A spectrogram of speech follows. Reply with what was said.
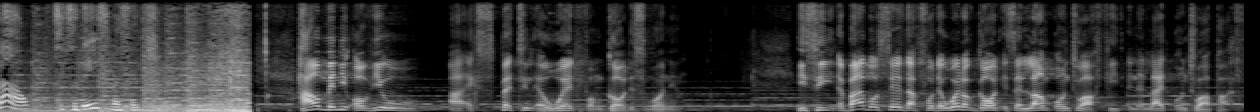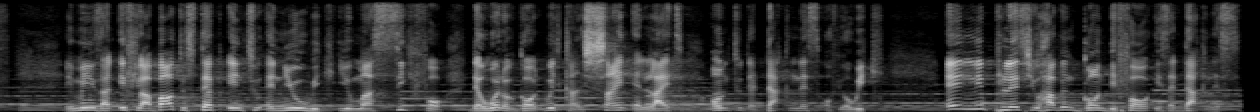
now to today's message. How many of you are expecting a word from God this morning? You see, the Bible says that for the word of God is a lamp unto our feet and a light unto our path. It means that if you're about to step into a new week, you must seek for the word of God which can shine a light onto the darkness of your week. Any place you haven't gone before is a darkness.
